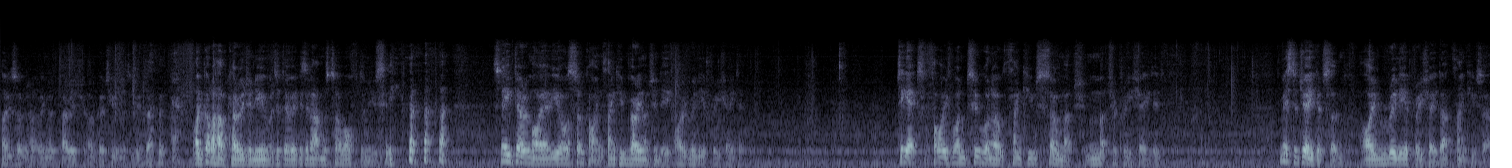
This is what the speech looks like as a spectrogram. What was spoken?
Thanks for having the courage. I've got humour to do that. I've got to have courage and humour to do it because it happens so often, you see. Steve Jeremiah, you are so kind. Thank you very much indeed. I really appreciate it. TX51210, thank you so much. Much appreciated. Mr. Jacobson, I really appreciate that. Thank you, sir.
